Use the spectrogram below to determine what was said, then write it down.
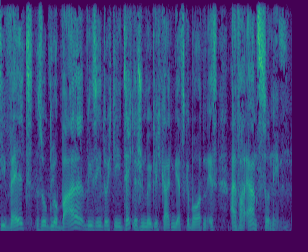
die Welt so global, wie sie durch die technischen Möglichkeiten jetzt geworden ist, einfach ernst zu nehmen.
